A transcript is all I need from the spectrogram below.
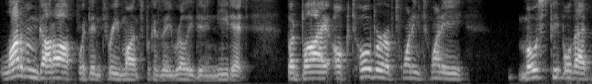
a lot of them got off within three months because they really didn't need it. But by October of 2020, most people that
